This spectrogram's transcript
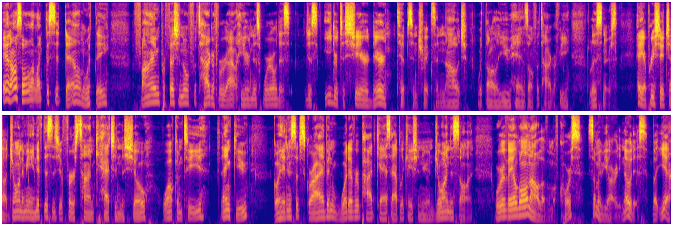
And also, I like to sit down with a fine professional photographer out here in this world that's just eager to share their tips and tricks and knowledge with all of you hands on photography listeners. Hey, I appreciate y'all joining me. And if this is your first time catching the show, welcome to you. Thank you. Go ahead and subscribe in whatever podcast application you're enjoying this on. We're available on all of them, of course. Some of you already know this, but yeah,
